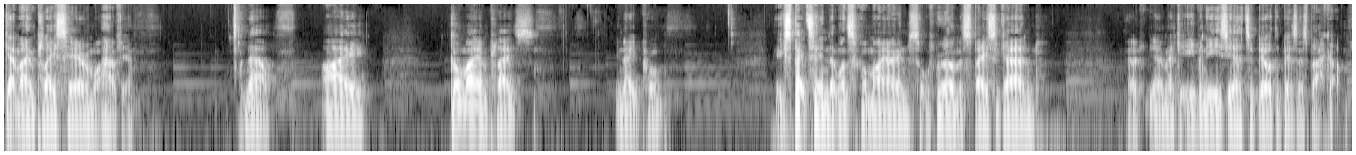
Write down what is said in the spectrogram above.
get my own place here and what have you. Now, I got my own place in April, expecting that once I've got my own sort of room and space again, you know, make it even easier to build the business back up.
